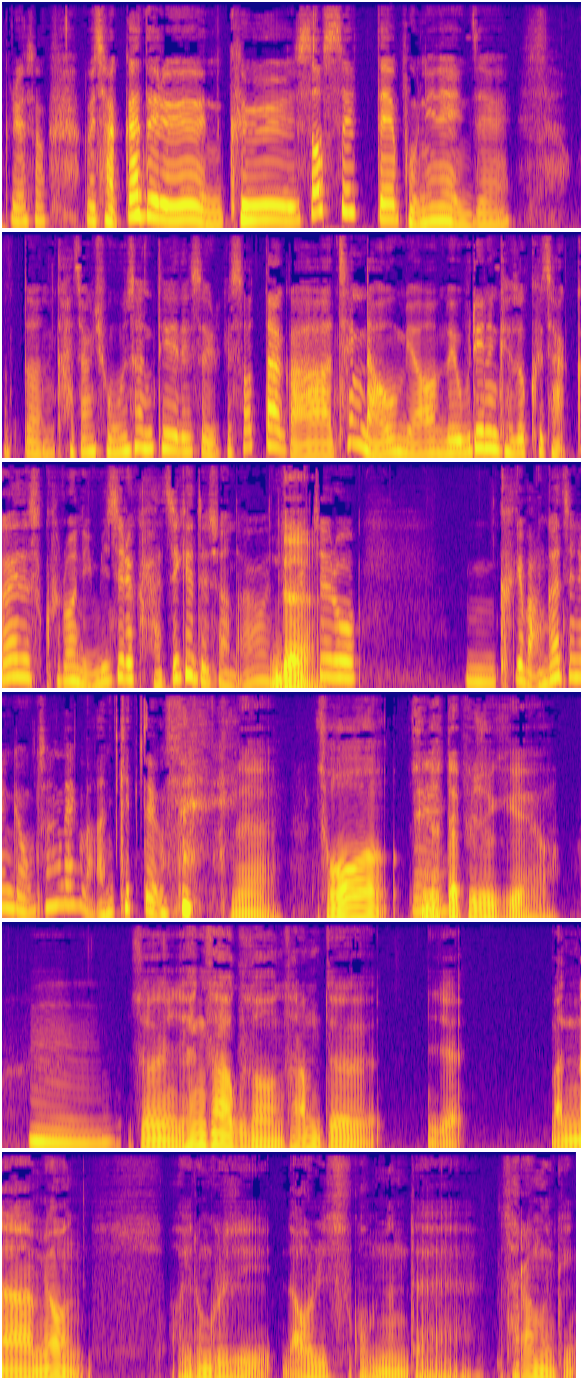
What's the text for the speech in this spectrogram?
그래서 그 작가들은 글 썼을 때 본인의 이제 어떤 가장 좋은 상태에 대해서 이렇게 썼다가 책 나오면 왜 우리는 계속 그 작가에 대해서 그런 이미지를 가지게 되잖아요. 네. 실제로 음, 그게 망가지는 경우도 상당히 많기 때문에. 네. 저 진짜 네. 대표적이에요. 음, 저희 이제 행사하고선 사람들 이제 만나면 아, 이런 글이 나올 수가 없는데 사람은 그-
